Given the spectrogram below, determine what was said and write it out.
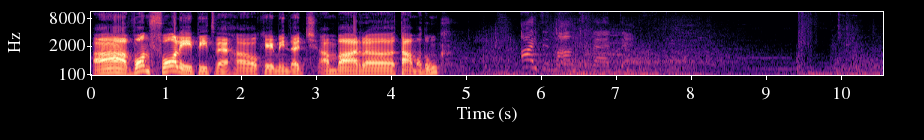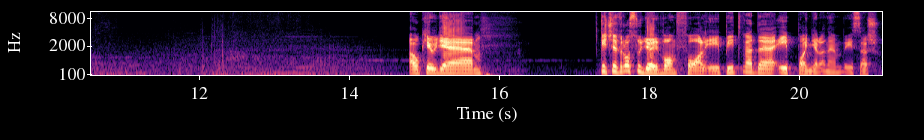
Á, van fal építve. Ah, oké, okay, mindegy. Ám bár uh, támadunk. Oké, okay, ugye... Kicsit rossz ugye, hogy van fal építve, de épp annyira nem vészes.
